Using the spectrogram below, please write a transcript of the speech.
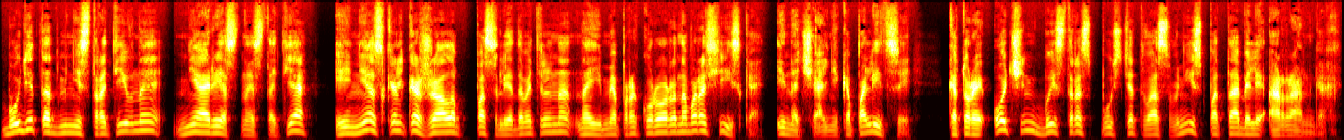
будет административная неарестная статья и несколько жалоб последовательно на имя прокурора Новороссийска и начальника полиции, которые очень быстро спустят вас вниз по табели о рангах.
